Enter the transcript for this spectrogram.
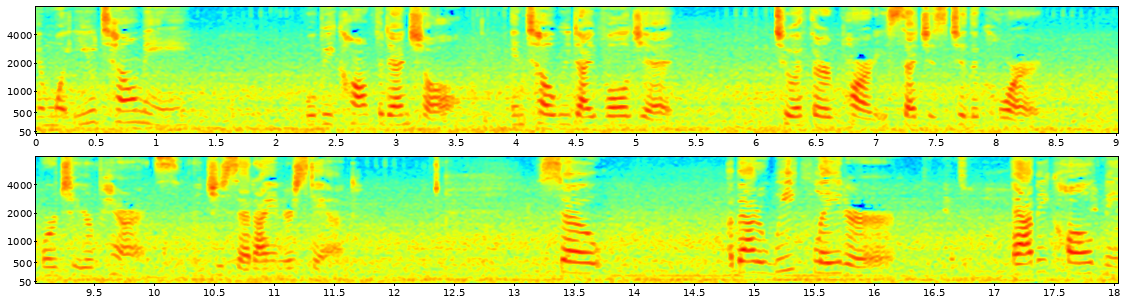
and what you tell me will be confidential until we divulge it to a third party, such as to the court or to your parents. And she said, I understand. So, about a week later, Abby called me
